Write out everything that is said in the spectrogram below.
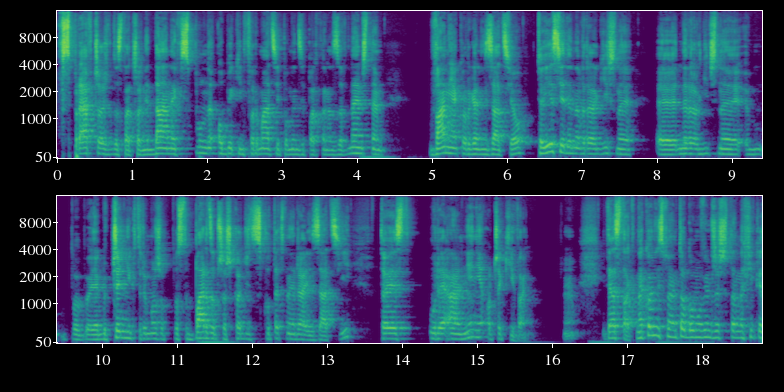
w sprawczość, w dostarczanie danych, wspólny obieg informacji pomiędzy partnerem zewnętrznym, wami jako organizacją, to jest jeden newralgiczny, e, newralgiczny jakby czynnik, który może po prostu bardzo przeszkodzić skutecznej realizacji, to jest urealnienie oczekiwań. I teraz tak, na koniec powiem to, bo mówię, że to na chwilkę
